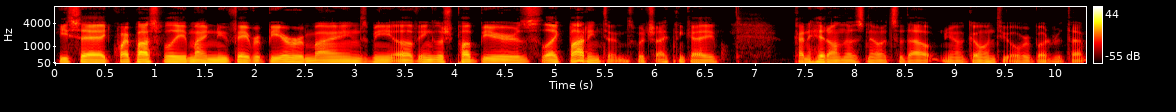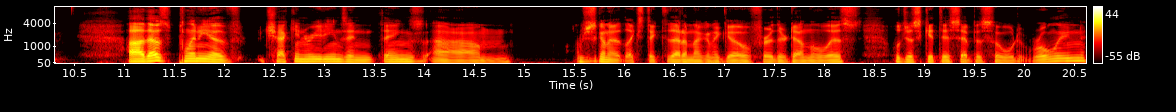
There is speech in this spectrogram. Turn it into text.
He said, quite possibly my new favorite beer reminds me of English pub beers like Boddington's, which I think I kind of hit on those notes without, you know, going too overboard with that. Uh, that was plenty of check-in readings and things. Um, I'm just gonna like stick to that. I'm not gonna go further down the list. We'll just get this episode rolling.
